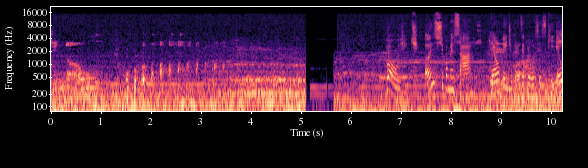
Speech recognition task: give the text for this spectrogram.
senão. Bom, gente, antes de começar, realmente eu quero dizer pra vocês que eu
